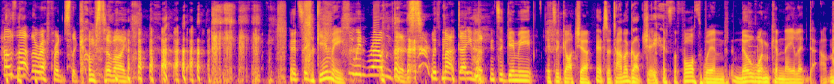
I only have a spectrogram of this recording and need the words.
How's that the reference that comes to mind? It's a gimme. You win rounders with Matt Damon. It's a gimme. It's a gotcha. it's a Tamagotchi. It's the fourth wind. No one can nail it down.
